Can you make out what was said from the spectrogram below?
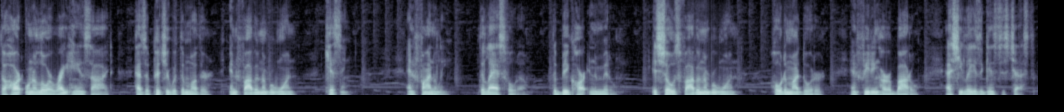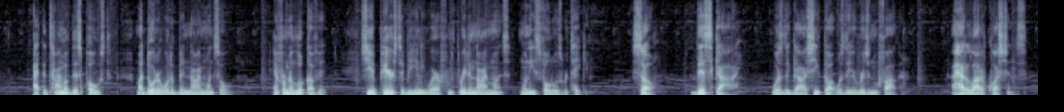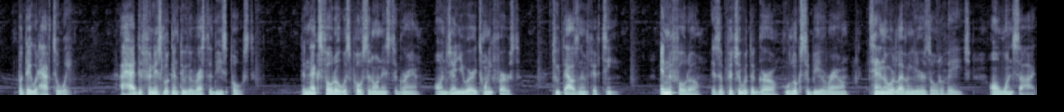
The heart on the lower right hand side has a picture with the mother and father number one kissing. And finally, the last photo, the big heart in the middle. It shows father number one holding my daughter and feeding her a bottle as she lays against his chest. At the time of this post, my daughter would have been nine months old. And from the look of it, she appears to be anywhere from three to nine months when these photos were taken. So, this guy was the guy she thought was the original father. I had a lot of questions, but they would have to wait. I had to finish looking through the rest of these posts. The next photo was posted on Instagram on January 21st, 2015. In the photo is a picture with a girl who looks to be around 10 or 11 years old of age on one side,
